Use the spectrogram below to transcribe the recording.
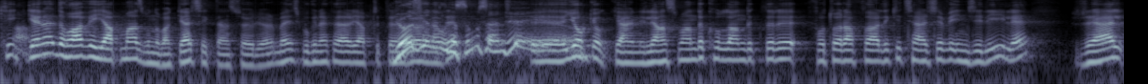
ki Ha. genelde Huawei yapmaz bunu bak gerçekten söylüyorum. Ben hiç bugüne kadar yaptıklarını Göz görmedim. yanılgısı mı sence? Ee, yok yok yani lansmanda kullandıkları fotoğraflardaki çerçeve inceliğiyle reel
